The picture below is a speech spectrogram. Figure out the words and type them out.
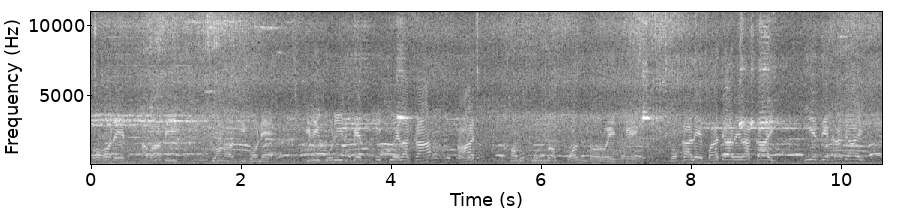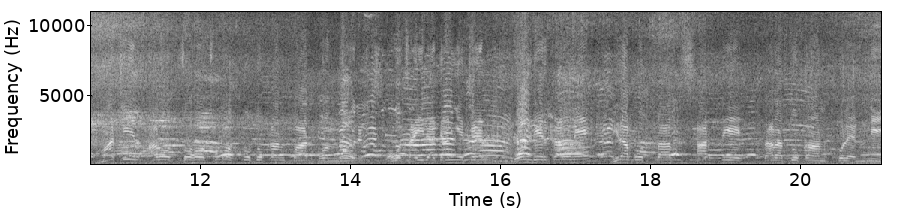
শহরের স্বাভাবিক জনজীবনে। শিলিগুড়ির বেশ কিছু এলাকা আজ সম্পূর্ণ বন্ধ রয়েছে। সকালে বাজার এলাকায় গিয়ে দেখা যায়, মাছের আড়ত সহ সমস্ত দোকানপাট বন্ধ। ব্যবসায়ীরা জানিয়েছেন, বন্ধের কারণে নিরাপত্তার স্বার্থে তারা দোকান খোলেননি।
